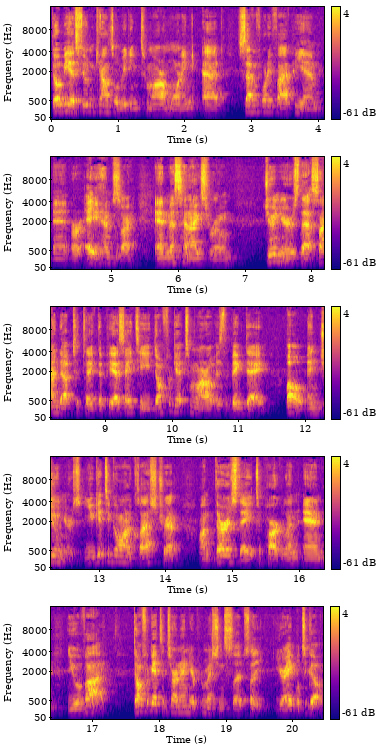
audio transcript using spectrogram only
There will be a student council meeting tomorrow morning at 7:45 p.m. Eh, or a.m. Sorry, in Miss Henig's room. Juniors that signed up to take the PSAT, don't forget tomorrow is the big day. Oh, and juniors, you get to go on a class trip on Thursday to Parkland and U of I. Don't forget to turn in your permission slip so you're able to go.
